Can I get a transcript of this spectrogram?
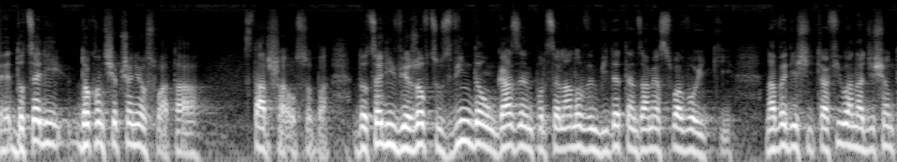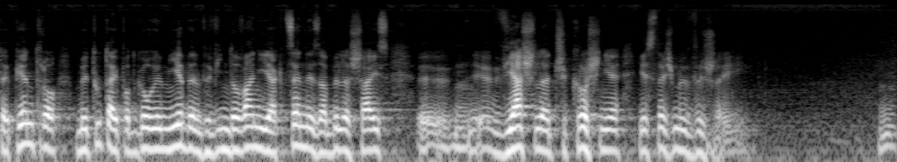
Y, do celi, dokąd się przeniosła ta starsza osoba. Do celi wieżowcu z windą, gazem, porcelanowym bidetem zamiast sławojki. Nawet jeśli trafiła na dziesiąte piętro, my tutaj pod gołym niebem, wywindowani jak ceny za byle szajs, y, w Jaśle czy Krośnie, jesteśmy wyżej. Hmm?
